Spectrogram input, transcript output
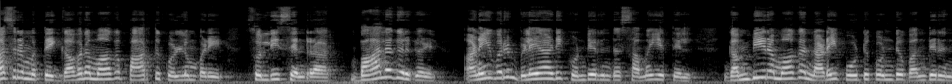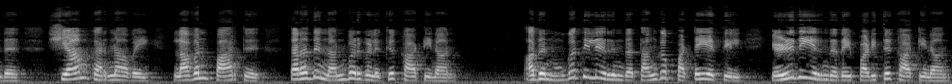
ஆசிரமத்தை கவனமாக பார்த்து கொள்ளும்படி சொல்லி சென்றார். பாலகர்கள் அனைவரும் விளையாடிக் கொண்டிருந்த சமயத்தில் கம்பீரமாக நடை போட்டுக்கொண்டு வந்திருந்த ஷியாம் கர்ணாவை லவன் பார்த்து தனது நண்பர்களுக்கு காட்டினான். அதன் முகத்தில் இருந்த தங்க பட்டயத்தில் எழுதியிருந்ததை படித்து காட்டினான்.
